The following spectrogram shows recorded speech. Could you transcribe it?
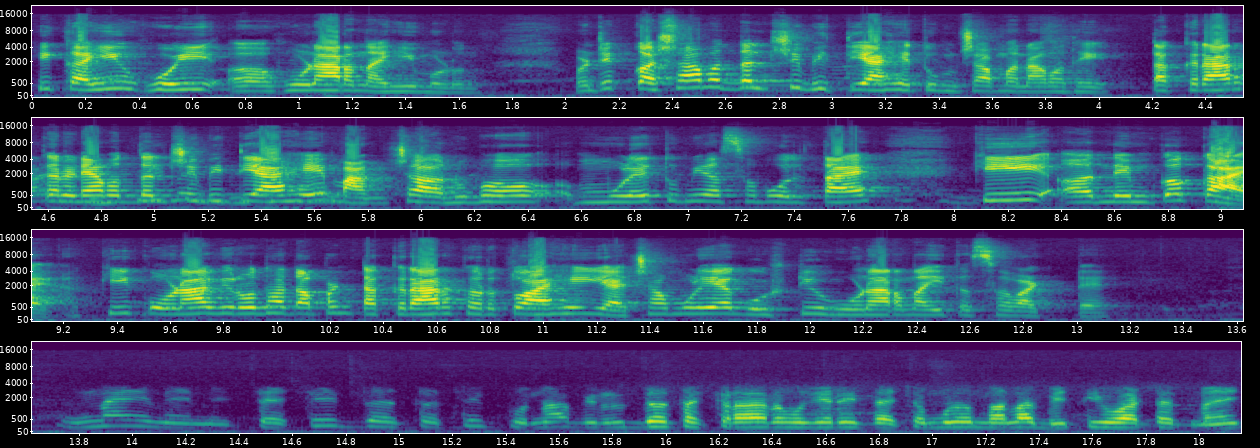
की काही होई होणार नाही म्हणून? म्हणजे कशाबद्दलची भीती आहे तुमच्या मनामध्ये? तक्रार करण्याबद्दलची भीती आहे? मागच्या अनुभवामुळे तुम्ही असं बोलताय की नेमकं काय? की कोणाविरोधात आपण तक्रार करतो आहे? याच्यामुळे या गोष्टी होणार नाहीत असं वाटतंय. नाही नाही नाही. तशी तशी पुन्हा विरुद्ध तक्रार वगैरे त्याच्यामुळे मला भीती वाटत नाही.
